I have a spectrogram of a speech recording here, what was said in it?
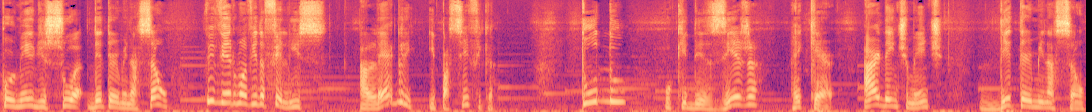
por meio de sua determinação, viver uma vida feliz, alegre e pacífica. Tudo o que deseja requer ardentemente determinação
